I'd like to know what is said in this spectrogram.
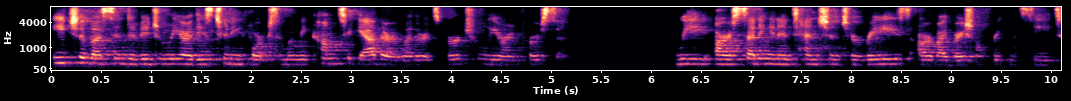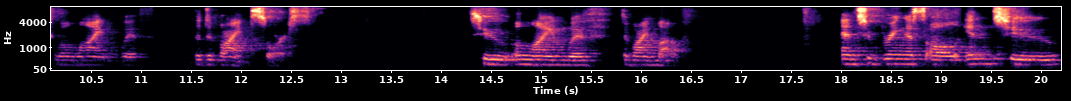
each of us individually are these tuning forks. And when we come together, whether it's virtually or in person, we are setting an intention to raise our vibrational frequency to align with the divine source, to align with divine love, and to bring us all into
